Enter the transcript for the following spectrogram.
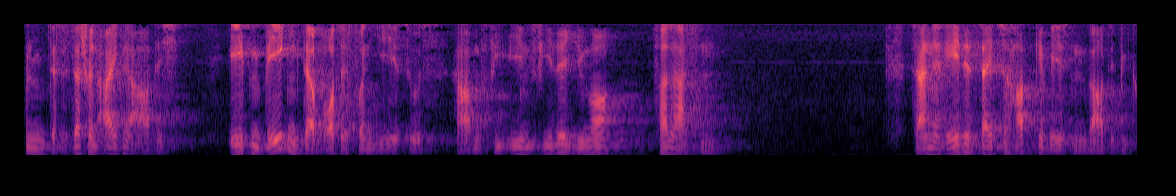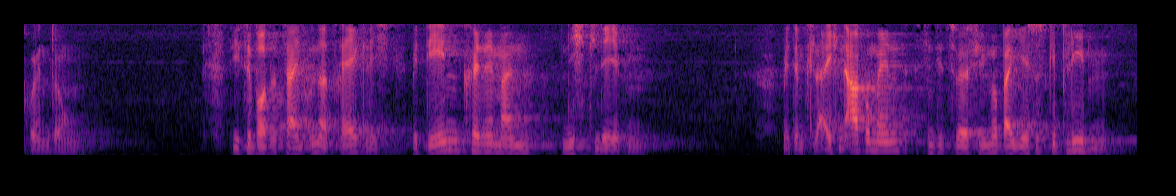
Das ist ja schon eigenartig. Eben wegen der Worte von Jesus haben ihn viele Jünger verlassen. Seine Rede sei zu hart gewesen, war die Begründung. Diese Worte seien unerträglich, mit denen könne man nicht leben. Mit dem gleichen Argument sind die zwölf Jünger bei Jesus geblieben.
